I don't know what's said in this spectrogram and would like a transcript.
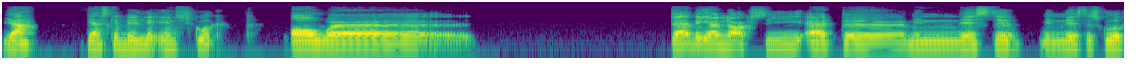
Ja, jeg skal vælge en skurk. Og øh, der vil jeg nok sige, at øh, min næste min næste skurk,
